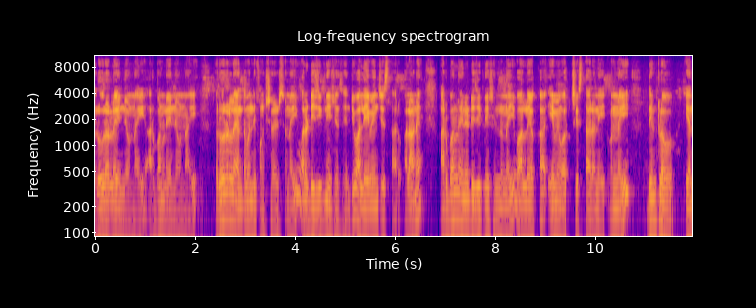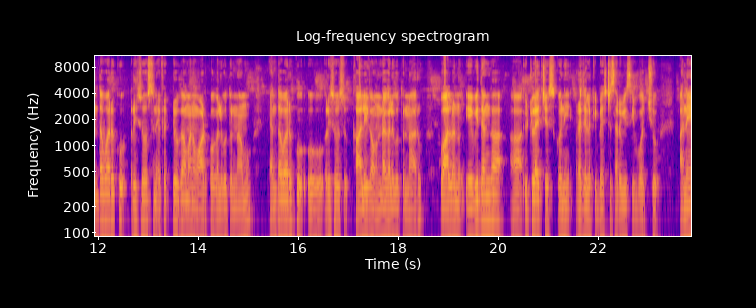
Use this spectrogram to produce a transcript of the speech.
రూరల్లో ఎన్ని ఉన్నాయి అర్బన్లో ఎన్ని ఉన్నాయి రూరల్లో ఎంతమంది ఫంక్షనరీస్ ఉన్నాయి వాళ్ళ డిజిగ్నేషన్స్ ఏంటి వాళ్ళు ఏమేమి చేస్తారు అలానే అర్బన్లో ఎన్ని డిజిగ్నేషన్లు ఉన్నాయి వాళ్ళ యొక్క ఏమేమి వర్క్ చేస్తారని ఉన్నాయి దీంట్లో ఎంతవరకు రిసోర్స్ని ఎఫెక్టివ్గా మనం వాడుకోగలుగుతున్నాము ఎంతవరకు రిసోర్స్ ఖాళీగా ఉండగలుగుతున్నారు వాళ్ళను ఏ విధంగా యూటిలైజ్ చేసుకొని ప్రజలకి బెస్ట్ సర్వీస్ ఇవ్వచ్చు అనే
